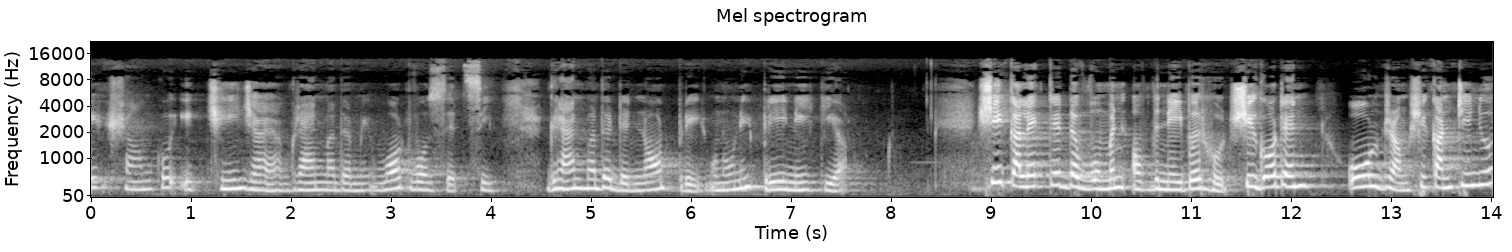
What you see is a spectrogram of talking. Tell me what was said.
एक शाम को एक चेंज आया ग्रैंड मदर में what was it see grand mother did not pray उन्होंने प्रे नहीं किया she collected the woman of the neighbourhood she got an old drum she continue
